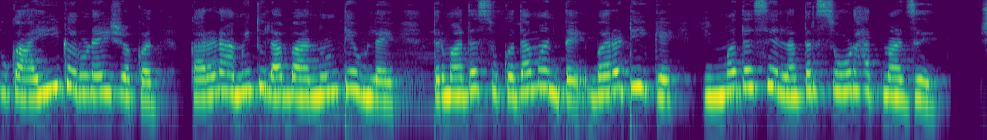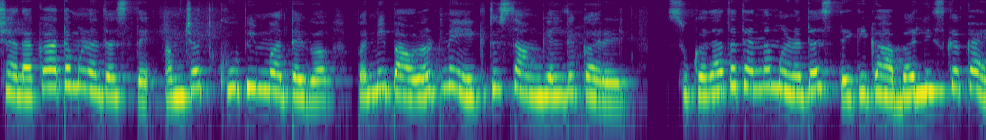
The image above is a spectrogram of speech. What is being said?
तू काहीही करू नाही शकत. कारण आम्ही तुला बांधून ठेवलंय. तर माझा सुखदा म्हणते बरं ठीक आहे. हिंमत असेल ना तर सोड हात माझे. शलाका आता म्हणत असते? आमच्यात खूप हिंमत आहे ग. पण मी बावळट नाही की तू सांगेल ते करेल. सुखदा आता त्यांना म्हणत असते की घाबरलीस का काय?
